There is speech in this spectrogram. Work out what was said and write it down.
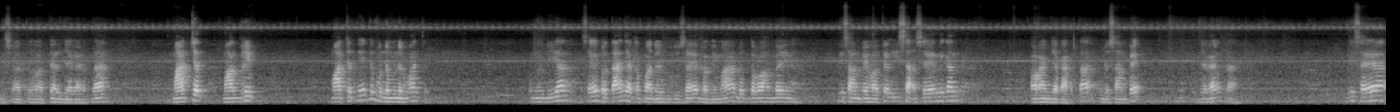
di suatu hotel Jakarta macet maghrib. Macetnya itu benar-benar macet. Kemudian saya bertanya kepada guru saya bagaimana dokter Wahbah ini ini sampai hotel Isa. Saya ini kan orang Jakarta udah sampai Jakarta. Ini saya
